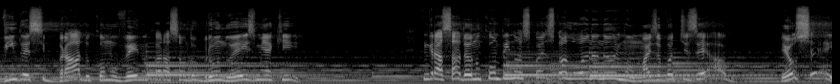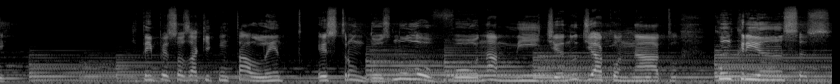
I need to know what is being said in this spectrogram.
vindo esse brado como veio no coração do Bruno, eis-me aqui. Engraçado, eu não combino as coisas com a Luana, não, irmão, mas eu vou te dizer algo. Eu sei que tem pessoas aqui com talento estrondoso no louvor, na mídia, no diaconato, com crianças.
